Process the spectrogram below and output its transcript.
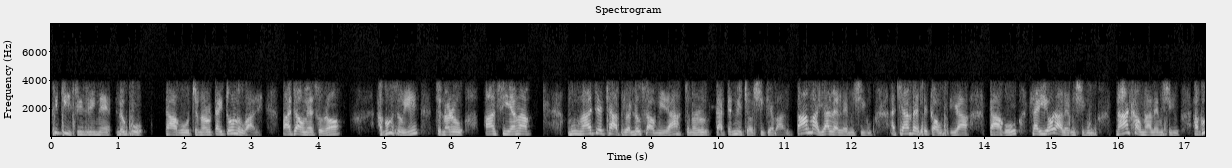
ဖိဖိစီးစီးနဲ့လုပ်ဖို့ဒါကိုကျွန်တော်တို့တိုက်တွန်းလိုပါတယ်။ဘာကြောင့်လဲဆိုတော့အခုဆိုရင်ကျွန်တော်တို့အာဆီယံကမူငါးချက်ချပြီးတော့လှုပ်ဆောင်နေတာကျွန်တော်တို့ဒါတစ်နှစ်ကျော်ရှိခဲ့ပါပြီ။ဘာမှရလက်လည်းမရှိဘူး။အချမ်းဘက်စစ်ကောင်စီက ဒါကိုလိုက်ရောတာလည်းမရှိဘူးနားထောင်တာလည်းမရှိဘူးအခု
